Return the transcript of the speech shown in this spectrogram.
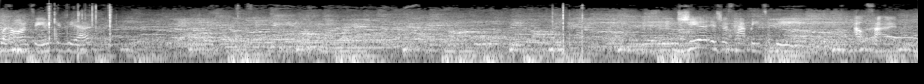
with her auntie. Gia. Gia is just happy to be outside.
